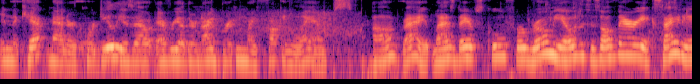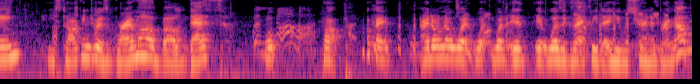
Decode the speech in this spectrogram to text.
In the cat manor, Cordelia's out every other night breaking my fucking lamps. Alright, last day of school for Romeo. This is all very exciting. He's talking to his grandma about death. Pop. Okay. I don't know what, what, what it, it was exactly that he was trying to bring up,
